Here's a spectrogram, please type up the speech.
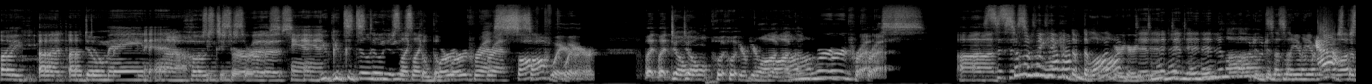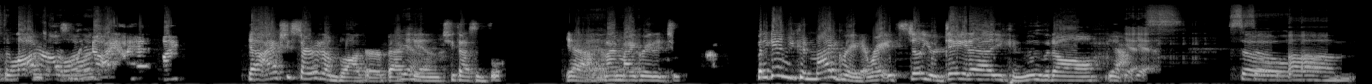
a, a, a, domain and a hosting service, and you can, you can still use like, like the WordPress software, but, but don't put put your blog on WordPress. Uh, so something happened to Blogger, didn't it? Didn't it load? And suddenly yeah, the Blogger also. No, I, I, yeah, I actually started on Blogger back yeah. in 2004. Yeah, yeah, and I migrated to. But again, you can migrate it, right? It's still your data. You can move it all. Yeah. Yes. So, um,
